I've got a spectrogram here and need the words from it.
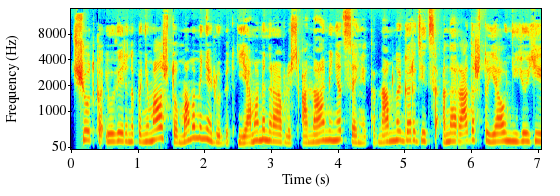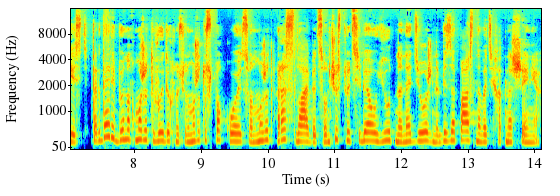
четко и уверенно понимал, что мама меня любит, я маме нравлюсь, она меня ценит, она мной гордится, она рада, что я у нее есть. Тогда ребенок может выдохнуть, он может успокоиться, он может расслабиться, он чувствует себя уютно, надежно, безопасно в этих отношениях.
